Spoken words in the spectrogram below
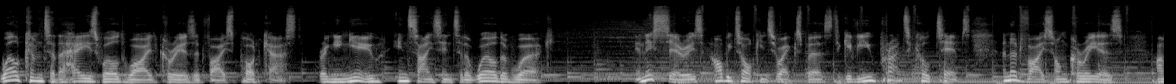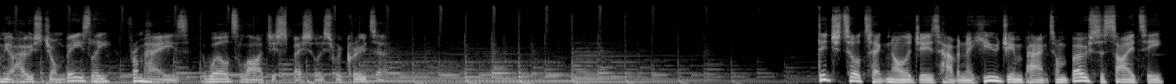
Welcome to the Hays Worldwide Careers Advice Podcast, bringing you insights into the world of work. In this series, I'll be talking to experts to give you practical tips and advice on careers. I'm your host, John Beasley from Hays, the world's largest specialist recruiter. Digital technology is having a huge impact on both society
